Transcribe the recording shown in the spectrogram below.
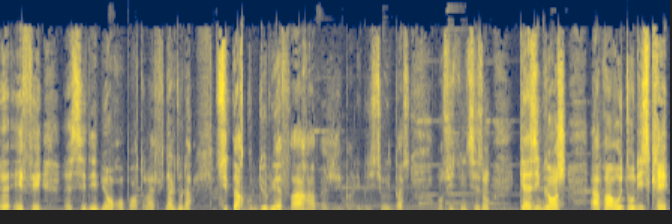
euh, et fait euh, ses débuts en remportant la finale de la Super Coupe de l'UFA. Ah bah, j'ai les blessures, il passe ensuite une saison quasi blanche. Après un retour discret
